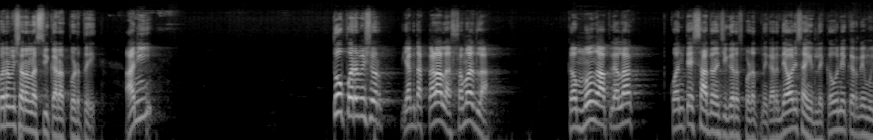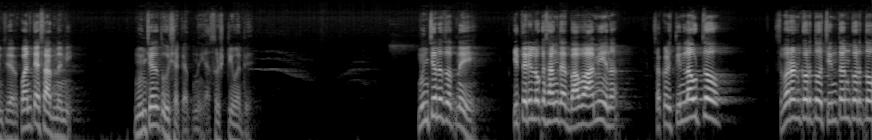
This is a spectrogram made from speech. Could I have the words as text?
परमेश्वराला स्वीकारात पडतंय. आणि तो परमेश्वर एकदा कळाला समजला का मग आपल्याला कोणत्याही साधनाची गरज पडत नाही. कारण देवाने सांगितलं कवने करणे मुंचे कोणत्याही साधनांनी मुंचनच होऊ शकत नाही या सृष्टीमध्ये. मुंचनच होत नाही. ही तरी लोक सांगतात बाबा आम्ही ना सकाळी तीनला उठतो स्मरण करतो चिंतन करतो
